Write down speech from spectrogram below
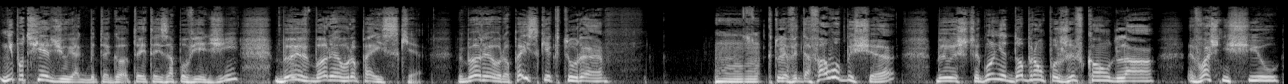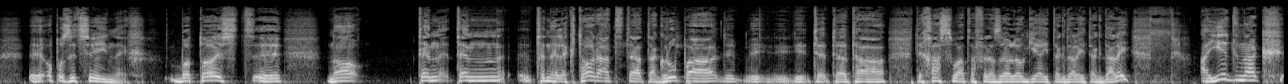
nie potwierdził jakby tego, tej, tej zapowiedzi, były wybory europejskie. Wybory europejskie, które które wydawałoby się były szczególnie dobrą pożywką dla właśnie sił y, opozycyjnych, bo to jest, y, no, ten, ten, ten elektorat, ta, ta grupa, y, te, ta, ta, te hasła, ta frazeologia i tak dalej, i tak dalej, a jednak,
